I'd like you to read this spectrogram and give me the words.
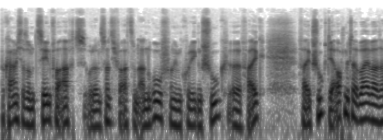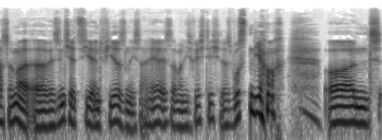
bekam ich da so um 10 vor 8 oder um 20 vor 8 so einen Anruf von dem Kollegen Schug, äh, Falk, Falk Schug, der auch mit dabei war, sagte immer, äh, wir sind jetzt hier in Viersen. Ich sage, ja, ist aber nicht richtig. Das wussten die auch. Und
